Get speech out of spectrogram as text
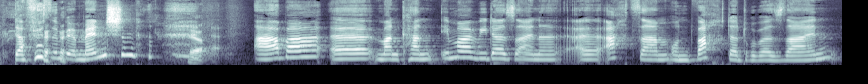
Dafür sind wir Menschen. ja. Aber äh, man kann immer wieder seine äh, achtsam und wach darüber sein,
